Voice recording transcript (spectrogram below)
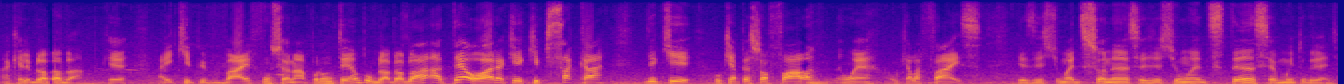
aquele blá blá blá, porque a equipe vai funcionar por um tempo, blá blá blá, até a hora que a equipe sacar de que o que a pessoa fala não é o que ela faz. Existe uma dissonância, existe uma distância muito grande.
